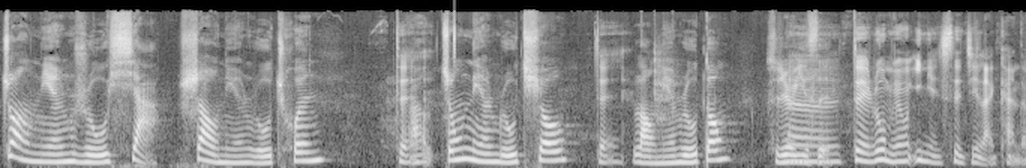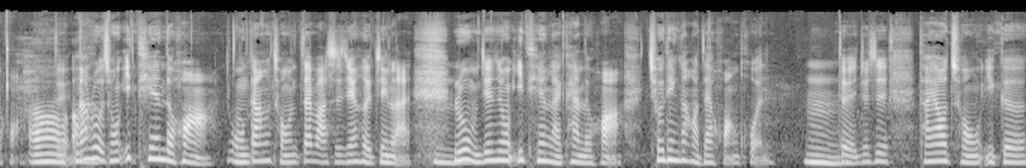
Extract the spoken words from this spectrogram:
壮年如夏，少年如春，对，中年如秋，对，老年如冬。是这个意思、呃。对，如果我们用一年四季来看的话，哦、对。那如果从一天的话，哦、我们刚刚从再把时间合进来，嗯、如果我们今天用一天来看的话，秋天刚好在黄昏。嗯，对，就是它要从一个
